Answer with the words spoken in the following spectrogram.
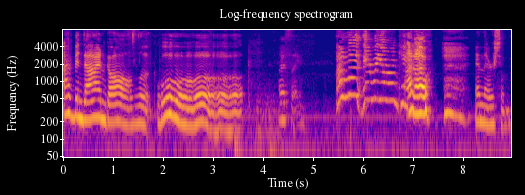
I have been dyeing gauze. Look. Whoa. Let's see. Oh, look, there we are on I know. And there's some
